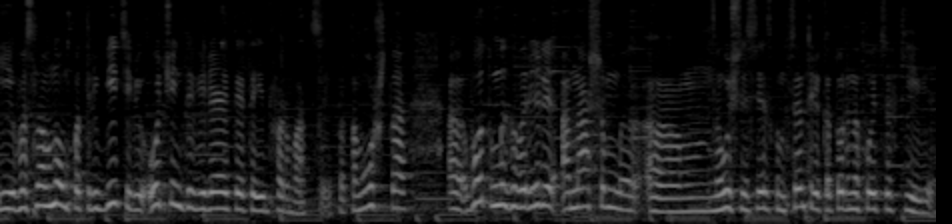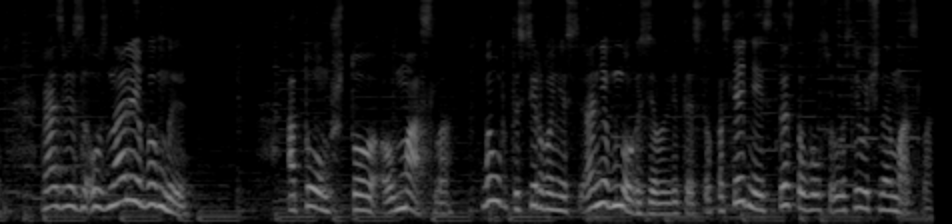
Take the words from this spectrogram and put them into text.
И в основном потребители очень доверяют этой информации, потому что э, вот мы говорили о нашем э, эм, научно-исследовательском центре, который находится в Киеве. Разве узнали бы мы о том, что масло было тестирование, они много сделали тестов. Последнее из тестов было сливочное масло.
